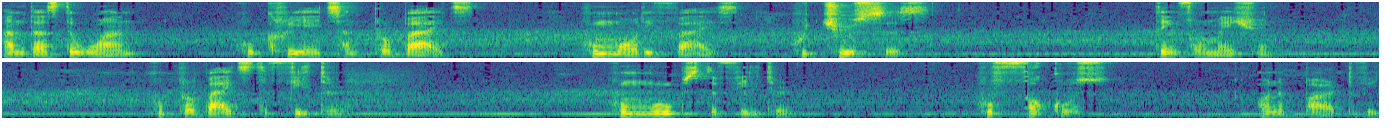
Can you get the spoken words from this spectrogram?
and as the one who creates and provides, who modifies, who chooses the information, who provides the filter, who moves the filter, who focuses on a part of it.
